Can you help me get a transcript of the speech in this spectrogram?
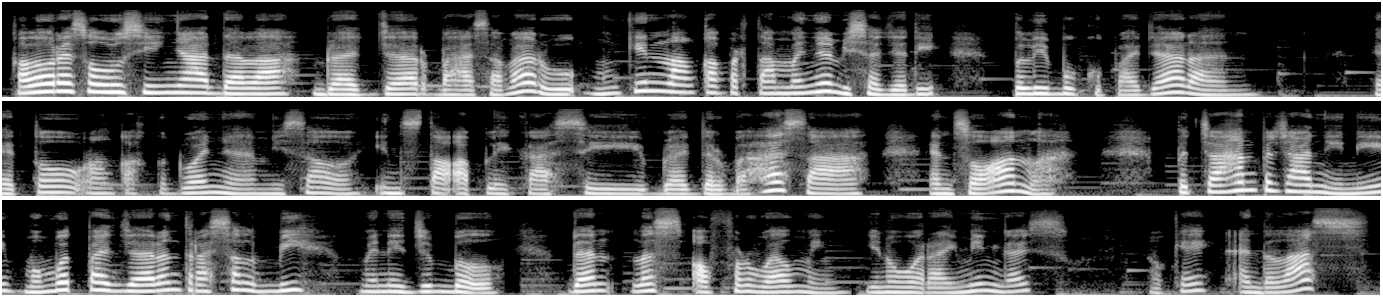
kalau resolusinya adalah belajar bahasa baru, mungkin langkah pertamanya bisa jadi beli buku pelajaran, yaitu langkah keduanya, misal install aplikasi belajar bahasa, and so on lah. Pecahan-pecahan ini membuat pelajaran terasa lebih manageable dan less overwhelming. You know what I mean guys? Oke, okay? and the last,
